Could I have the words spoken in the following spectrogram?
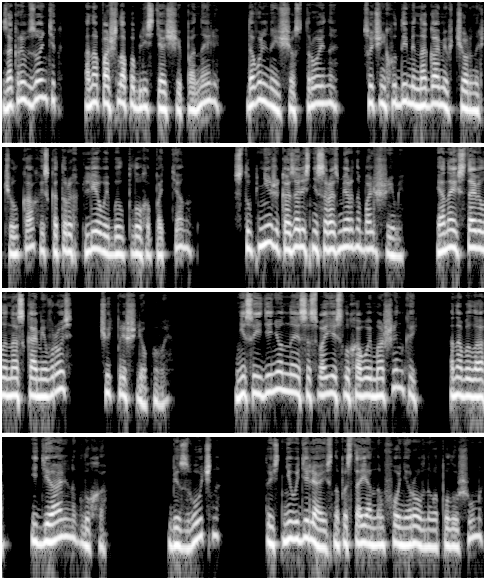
Закрыв зонтик, она пошла по блестящей панели, довольно еще стройная, с очень худыми ногами в черных чулках, из которых левый был плохо подтянут. Ступни же казались несоразмерно большими, и она их ставила носками врозь, чуть пришлепывая. Несоединенная со своей слуховой машинкой, она была идеально глуха. Беззвучно, то есть не выделяясь на постоянном фоне ровного полушума,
